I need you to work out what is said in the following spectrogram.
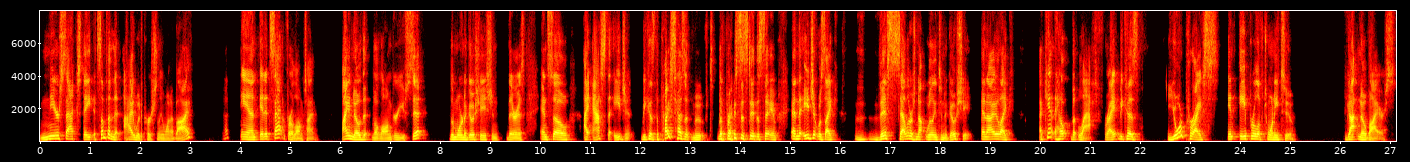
near Sac State. It's something that I would personally want to buy. And it had sat for a long time. I know that the longer you sit, the more negotiation there is. And so I asked the agent because the price hasn't moved. The price has stayed the same. And the agent was like, this seller's not willing to negotiate. And I like, I can't help but laugh, right? Because your price in April of 22 got no buyers.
